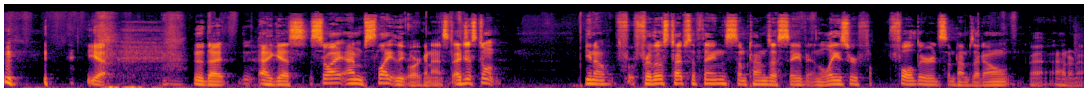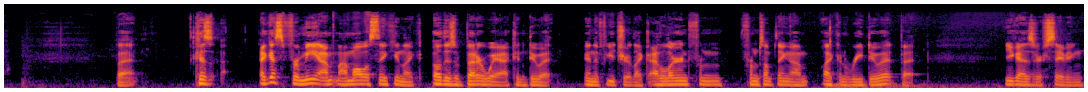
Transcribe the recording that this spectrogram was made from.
yeah, that I guess. So I, I'm slightly organized. I just don't, you know, for, for those types of things. Sometimes I save it in laser f- folder, and sometimes I don't. Uh, I don't know, but because I guess for me, I'm I'm always thinking like, oh, there's a better way I can do it in the future. Like I learned from from something, um, I can redo it. But you guys are saving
